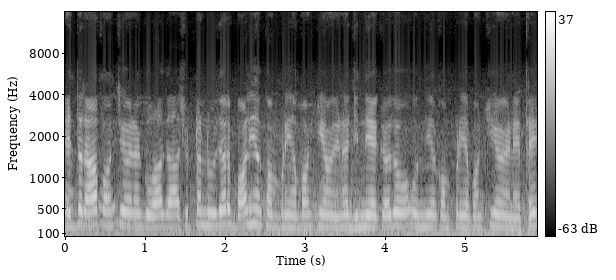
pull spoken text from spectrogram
ਇੱਧਰ ਆ ਪਹੁੰਚੇ ਹੋਏ ਨੇ ਗੋਹਾ ਗਾ ਛੁੱਟਣ ਨੂੰ। ਯਾਰ ਬਾਹਲੀਆਂ ਕੰਪਨੀਆਂ ਪਹੁੰਚੀਆਂ ਹੋਈਆਂ ਨੇ ਜਿੰਨੇ ਕਹਿ ਦੋ ਉਨੀਆਂ ਕੰਪਨੀਆਂ ਪਹੁੰਚੀਆਂ ਹੋਈਆਂ ਨੇ ਇੱਥੇ।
